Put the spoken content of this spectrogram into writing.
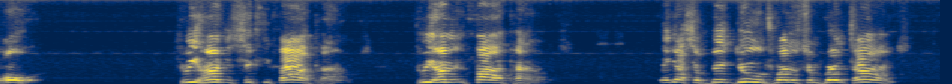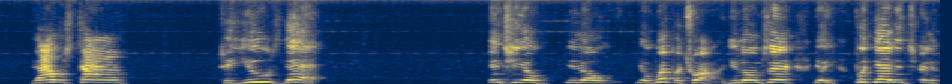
6'4, 365 pounds, 305 pounds. They got some big dudes running some great times. Now it's time to use that into your, you know, your repertoire. You know what I'm saying? You put that into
